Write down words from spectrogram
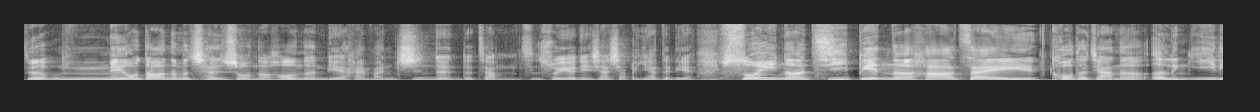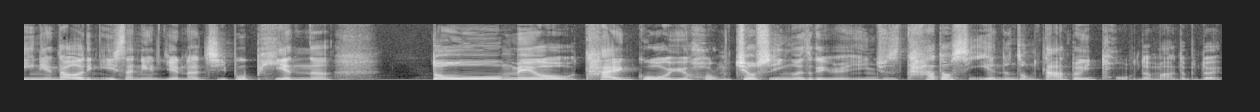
就 没有到那么成熟，然后呢，脸还蛮稚嫩的这样子，所以有点像小屁孩的脸。所以呢，即便呢他在 Cot 家呢，二零一零年到二零一三年演了几部片呢，都没有太过于红，就是因为这个原因，就是他都是演那种大堆头的嘛，对不对？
